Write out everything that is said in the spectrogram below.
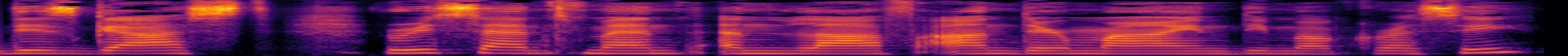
Disgust, Resentment and Love Undermine Democracy?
